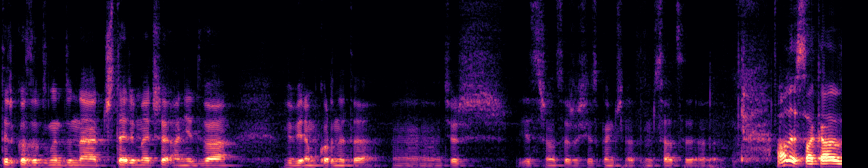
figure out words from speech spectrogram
tylko ze względu na cztery mecze, a nie dwa wybieram Korneta. E, chociaż jest szansa, że się skończy na tym Sace, ale Ale Saka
